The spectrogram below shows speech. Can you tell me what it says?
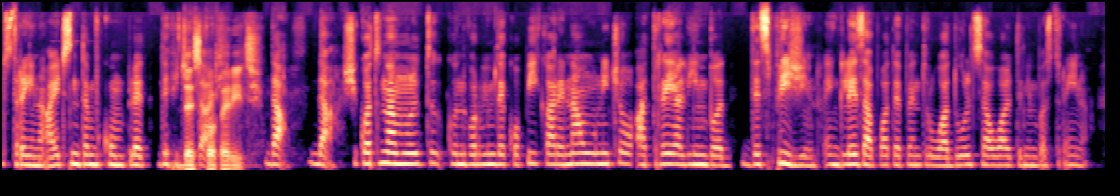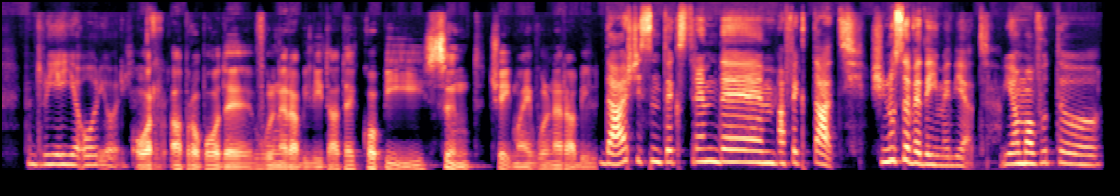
străină. Aici suntem complet deficitari. Descoperiți. Da, da. Și cu atât mai mult când vorbim de copii care n-au nicio a treia limbă de sprijin. Engleza poate pentru adulți sau o altă limbă străină pentru ei e ori-ori. Or, apropo de vulnerabilitate, copiii sunt cei mai vulnerabili. Da, și sunt extrem de afectați și nu se vede imediat. Eu am avut uh,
